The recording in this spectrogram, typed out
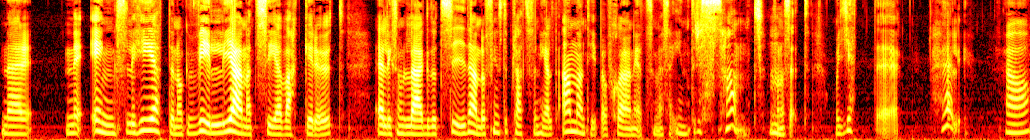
när, när ängsligheten och viljan att se vacker ut är liksom lagd åt sidan, då finns det plats för en helt annan typ av skönhet som är så intressant mm. på något sätt. Och jättehärlig. Ja.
